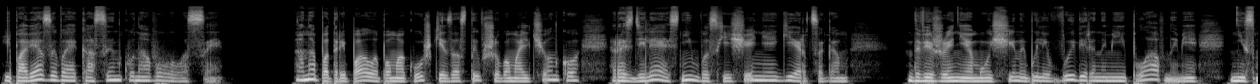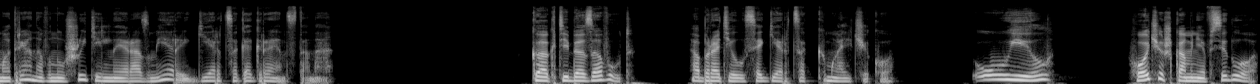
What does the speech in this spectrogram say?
и повязывая косынку на волосы. Она потрепала по макушке застывшего мальчонку, разделяя с ним восхищение герцогом. Движения мужчины были выверенными и плавными, несмотря на внушительные размеры герцога Грэнстона. «Как тебя зовут?» — обратился герцог к мальчику. «Уилл». «Хочешь ко мне в седло?»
